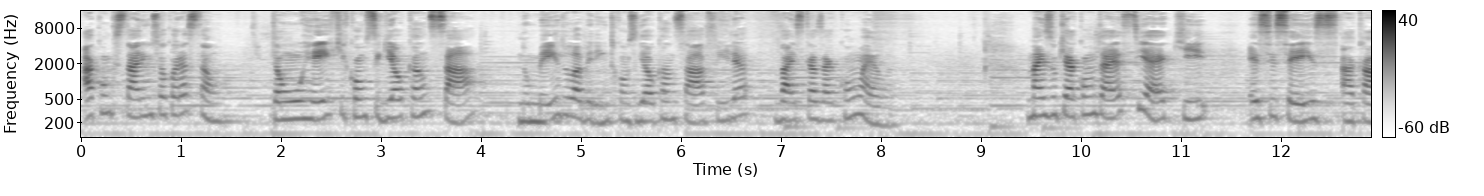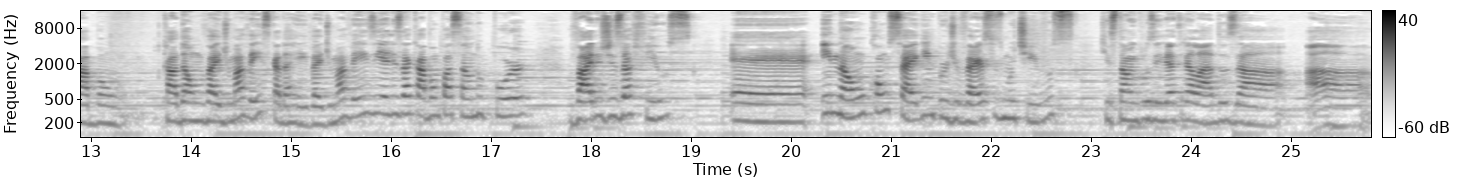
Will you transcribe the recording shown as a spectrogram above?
a conquistarem o seu coração. Então, o rei que conseguir alcançar, no meio do labirinto, conseguir alcançar a filha, vai se casar com ela. Mas o que acontece é que esses reis acabam. Cada um vai de uma vez, cada rei vai de uma vez, e eles acabam passando por vários desafios é, e não conseguem, por diversos motivos, que estão inclusive atrelados a, a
